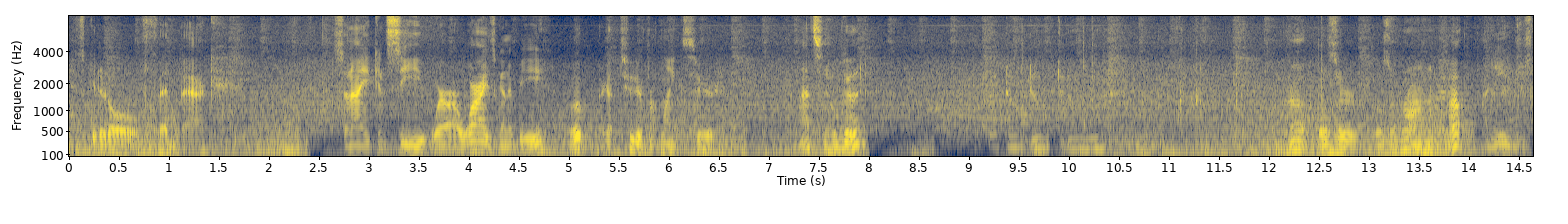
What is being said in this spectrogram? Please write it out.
let's get it all fed back. So now you can see where our Y is going to be. Whoop, I got two different lengths here. That's no good. Oh, those are those are wrong. Oh, I need just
